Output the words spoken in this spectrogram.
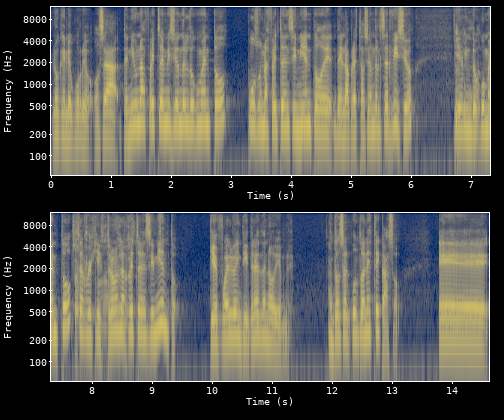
lo que le ocurrió. O sea, tenía una fecha de emisión del documento, puso una fecha de vencimiento de, de la prestación del servicio Y el documento se registró registró en la fecha de vencimiento, que fue el 23 de noviembre. Entonces, el punto en este caso, eh,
